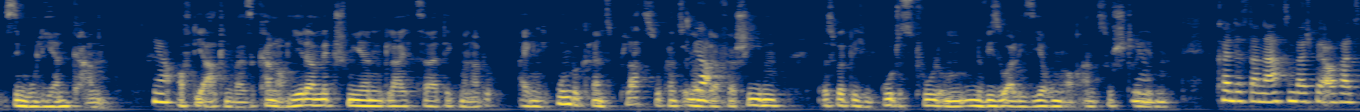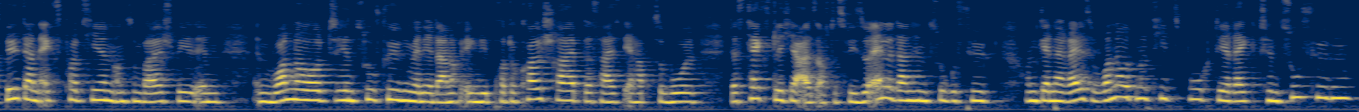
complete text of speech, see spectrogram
simulieren kann. Ja. Auf die Art und Weise kann auch jeder mitschmieren gleichzeitig. Man hat eigentlich unbegrenzt Platz. Du kannst immer ja. wieder verschieben. Ist wirklich ein gutes Tool, um eine Visualisierung auch anzustreben. Ja. Könntest danach zum Beispiel auch als Bild dann exportieren und zum Beispiel in, in OneNote hinzufügen, wenn ihr da noch irgendwie Protokoll schreibt. Das heißt, ihr habt sowohl das Textliche als auch das Visuelle dann hinzugefügt und generell so OneNote-Notizbuch direkt hinzufügen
